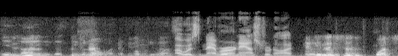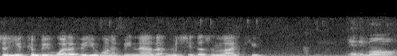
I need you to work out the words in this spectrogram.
He's mm-hmm. lying. He doesn't even know what the fuck he wants. I was never an astronaut. Hey, listen, Watson. You can be whatever you want to be now that Missy doesn't like you. anymore.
